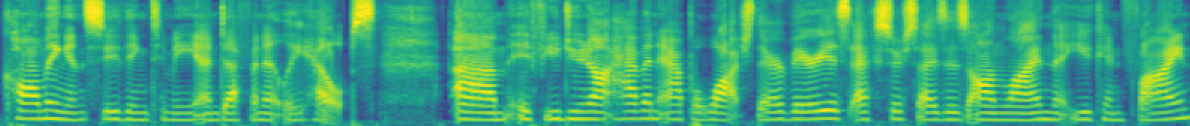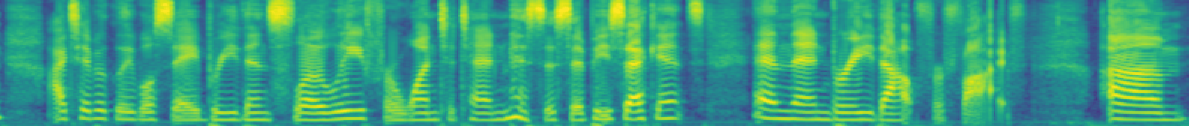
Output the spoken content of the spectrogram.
calming and soothing to me and definitely helps. Um, if you do not have an Apple Watch, there are various exercises online that you can find. I typically will say breathe in slowly for one to 10 Mississippi seconds and then breathe out for five. Um,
